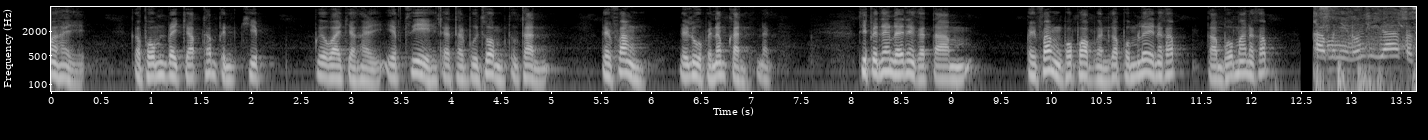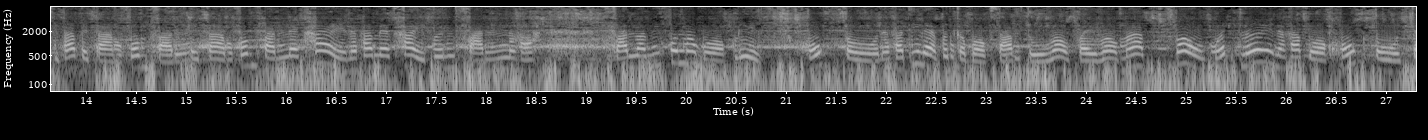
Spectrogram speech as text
มาให้กับผมไปจับทำเป็นคลิป เพื่อว่าจะให้เอฟซีและท่านผู้ชมทุกท่าน ได้ฟังได้รู้ไปน้กันนะที่เป็นยังไงเนี่ยก็ตามไปฟังพร้อมๆกันกับผมเลยนะครับ ตามผมมานะครับ ค่ะมันนี่นนทิยากับสิภาไปตามข้มฝันไปตามข้มฝันแม่ไข่นะคะ แม่ไข่เพิ่นฝันนะคะฝันว่ามีคนมาบอกเลขหกโตนะคะ ที่แรกเพิ่นก็บอกสามโตว่าไปว่ามาเว้าหมดเลยนะคะ บอกหกโตวจ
